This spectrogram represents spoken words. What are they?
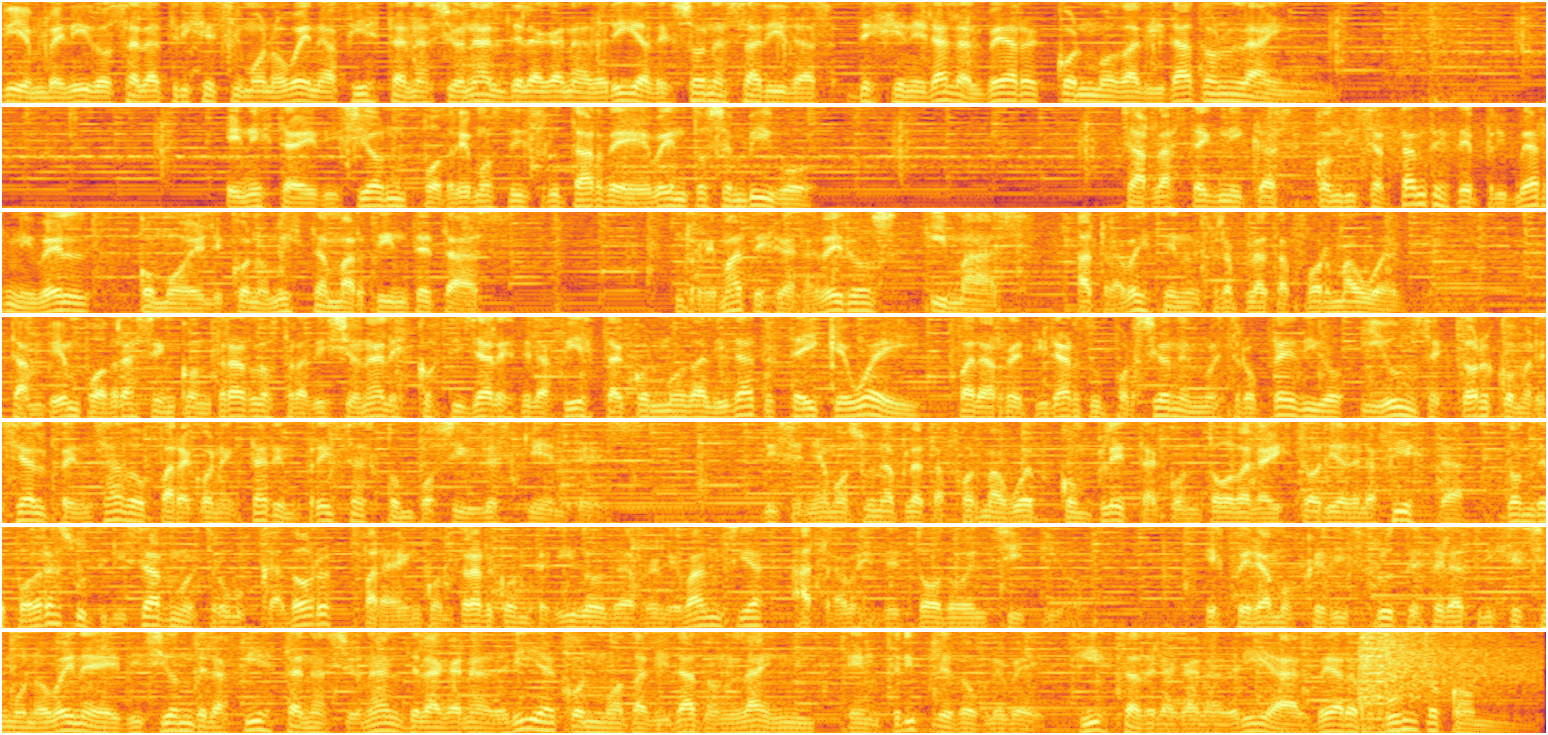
Bienvenidos a la 39 Fiesta Nacional de la Ganadería de Zonas Áridas de General Alvear con modalidad online. En esta edición podremos disfrutar de eventos en vivo, charlas técnicas con disertantes de primer nivel como el economista Martín Tetaz, remates ganaderos y más a través de nuestra plataforma web. También podrás encontrar los tradicionales costillares de la fiesta con modalidad takeaway para retirar tu porción en nuestro predio y un sector comercial pensado para conectar empresas con posibles clientes. Diseñamos una plataforma web completa con toda la historia de la fiesta, donde podrás utilizar nuestro buscador para encontrar contenido de relevancia a través de todo el sitio. Esperamos que disfrutes de la 39 edición de la Fiesta Nacional de la Ganadería con modalidad online en www.fiestadelaganaderíaalvear.com.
